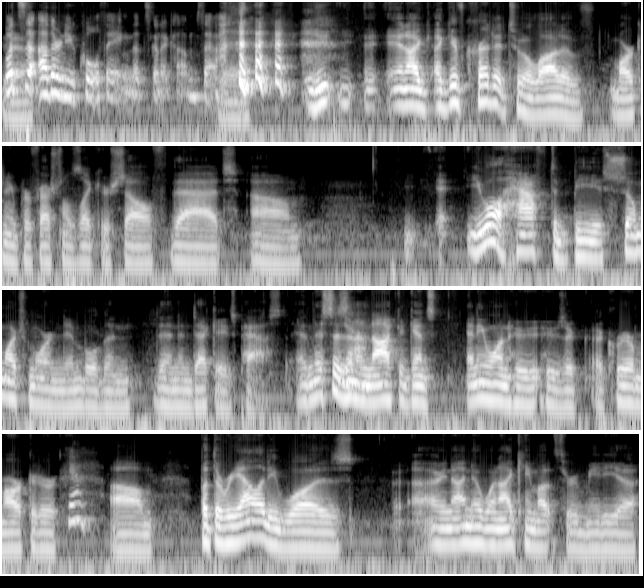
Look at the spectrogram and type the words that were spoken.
what's yeah. the other new cool thing that's going to come so yeah. you, and I, I, give credit to a lot of marketing professionals like yourself that um, you all have to be so much more nimble than than in decades past. And this isn't yeah. a knock against anyone who, who's a, a career marketer. Yeah. Um, but the reality was, I mean, I know when I came up through media,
